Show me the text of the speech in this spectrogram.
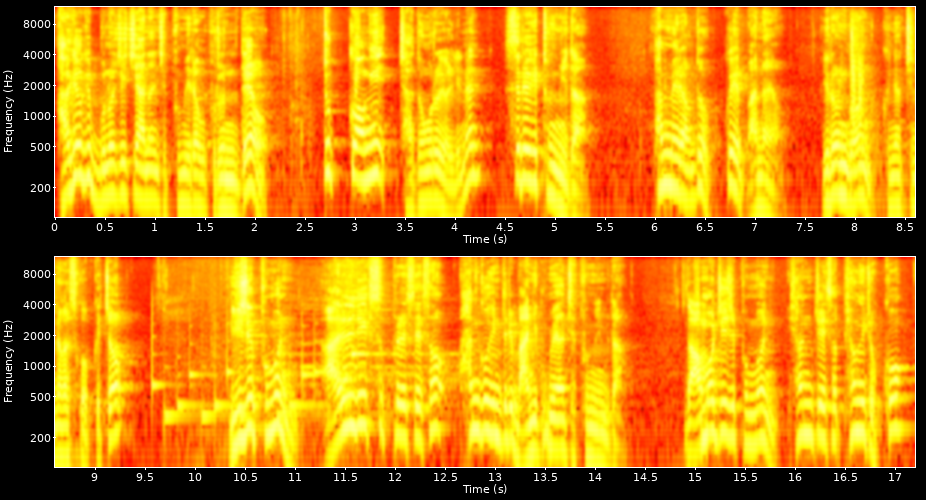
가격이 무너지지 않은 제품이라고 부르는데요. 뚜껑이 자동으로 열리는 쓰레기통입니다. 판매량도 꽤 많아요. 이런 건 그냥 지나갈 수가 없겠죠? 이 제품은 알리익스프레스에서 한국인들이 많이 구매한 제품입니다. 나머지 제품은 현지에서 평이 좋고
